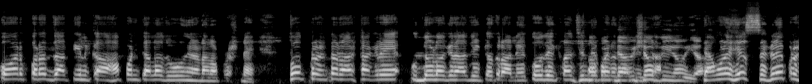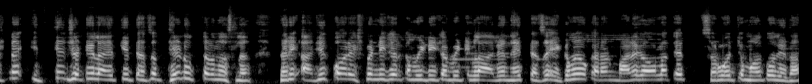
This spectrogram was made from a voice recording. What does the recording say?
पवार परत जातील का? हा पण त्याला जोडून येणारा प्रश्न आहे. तोच प्रश्न राज ठाकरे उद्धव ठाकरे आज एकत्र आले. तोच एकनाथ शिंदे त्यामुळे हे सगळे प्रश्न इतके जटिल आहेत की त्याचं थेट उत्तर नसलं तरी अजित पवार एक्सपेंडिचर कमिटीच्या मिटिंगला आले नाहीत. त्याचं एकमेव कारण माळेगावला ते सर्वोच्च महत्त्व देतात.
